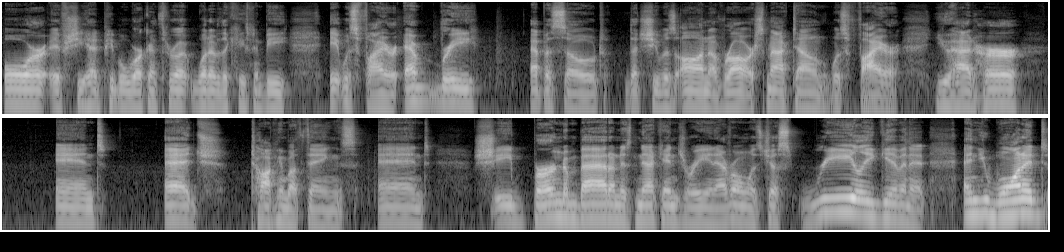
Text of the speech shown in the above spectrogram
or if she had people working through it, whatever the case may be, it was fire. Every episode that she was on of Raw or SmackDown was fire. You had her and Edge talking about things, and she burned him bad on his neck injury, and everyone was just really giving it. And you wanted,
